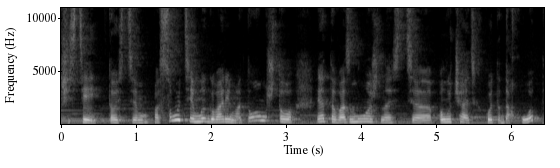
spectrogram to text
частей. То есть, эм, по сути, мы говорим о том, что это возможность э, получать какой-то доход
